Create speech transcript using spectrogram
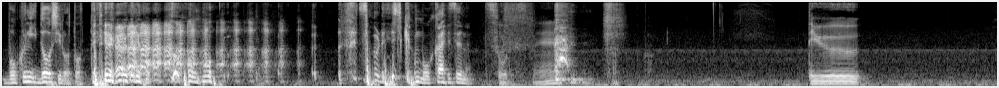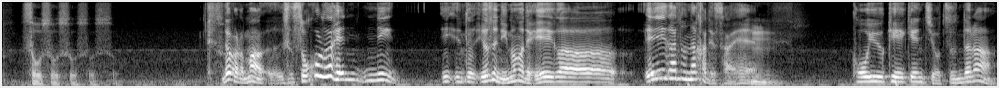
僕にどうしろとって 思う。それしかもう返せない。そうですね。っていう。そうそうそうそうそうだからまあそそこら辺に要するに今まで映画映画の中でさえ、うん。こういう経験値を積んだら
